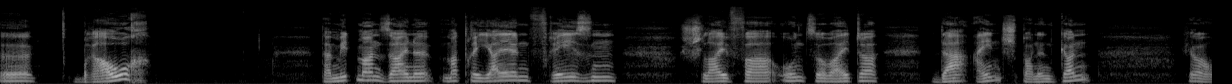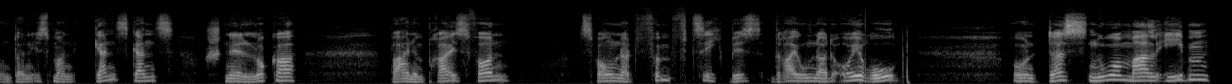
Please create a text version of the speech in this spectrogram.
äh, braucht damit man seine Materialien, Fräsen, Schleifer und so weiter da einspannen kann. Ja, und dann ist man ganz, ganz schnell locker bei einem Preis von 250 bis 300 Euro. Und das nur mal eben,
